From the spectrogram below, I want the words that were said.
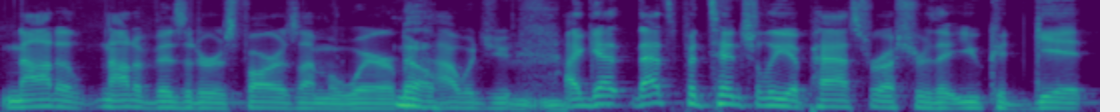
Not a not a visitor as far as I'm aware. But No. how would you? I get that's potentially a pass rusher that you could get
